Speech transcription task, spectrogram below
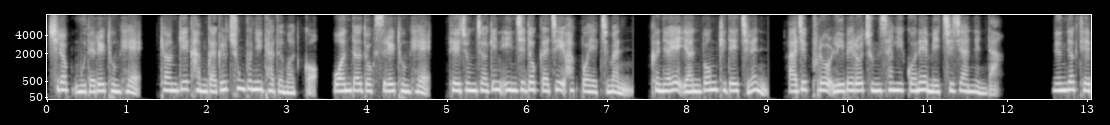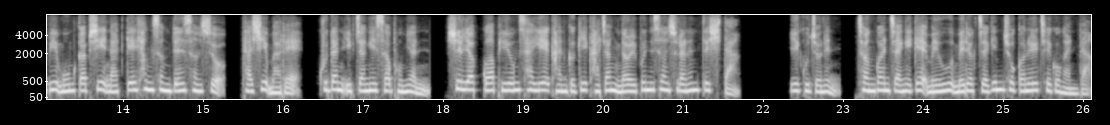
실업 무대를 통해 경기 감각을 충분히 다듬었고 원더독스를 통해 대중적인 인지도까지 확보했지만 그녀의 연봉 기대치는 아직 프로 리베로 중상위권에 미치지 않는다. 능력 대비 몸값이 낮게 형성된 선수, 다시 말해 구단 입장에서 보면 실력과 비용 사이의 간극이 가장 넓은 선수라는 뜻이다. 이 구조는 정관장에게 매우 매력적인 조건을 제공한다.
